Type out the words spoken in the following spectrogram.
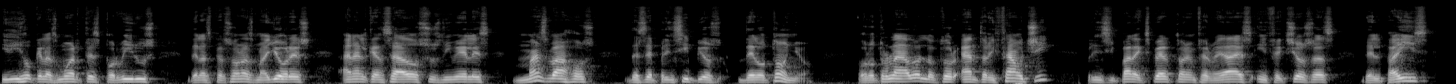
y dijo que las muertes por virus de las personas mayores han alcanzado sus niveles más bajos desde principios del otoño. Por otro lado, el doctor Anthony Fauci, principal experto en enfermedades infecciosas del país,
